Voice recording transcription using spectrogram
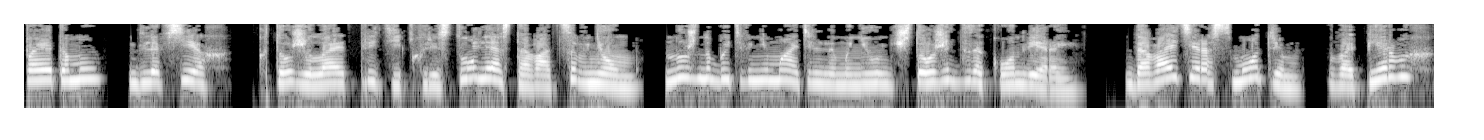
Поэтому, для всех, кто желает прийти к Христу или оставаться в Нем, нужно быть внимательным и не уничтожить закон верой. Давайте рассмотрим, во-первых,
